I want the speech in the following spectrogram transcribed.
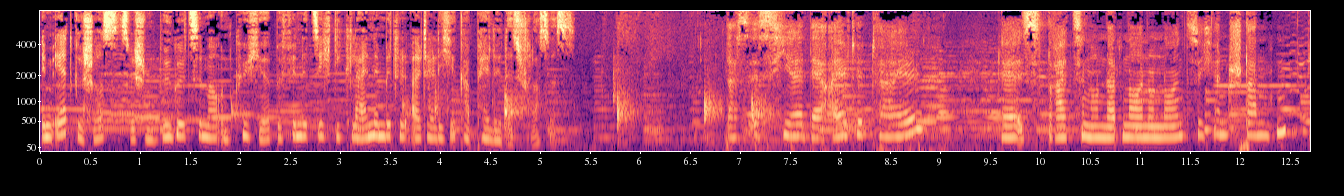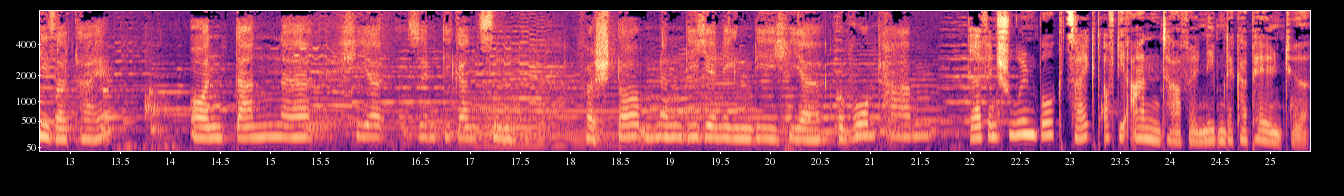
Im Erdgeschoss zwischen Bügelzimmer und Küche befindet sich die kleine mittelalterliche Kapelle des Schlosses. Das ist hier der alte Teil der ist 1399 entstanden, dieser Teil. Und dann äh, hier sind die ganzen Verstorbenen, diejenigen, die hier gewohnt haben. Gräfin Schulenburg zeigt auf die Ahnentafel neben der Kapellentür.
